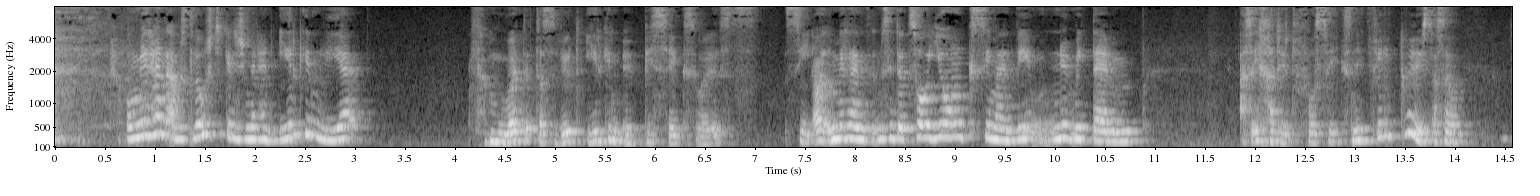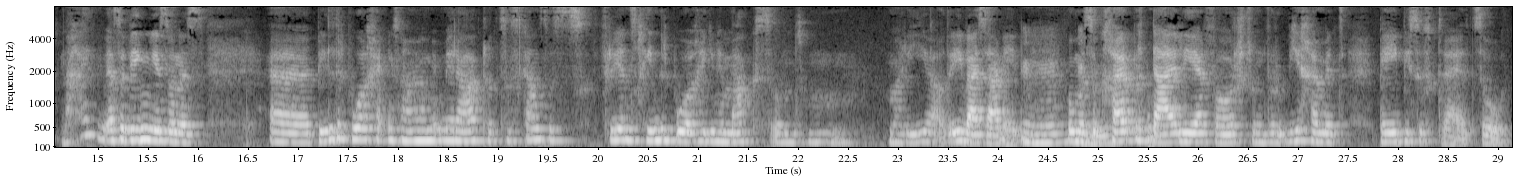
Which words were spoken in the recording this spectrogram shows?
Und wir haben, aber das Lustige ist, wir haben irgendwie vermutet, das wird irgendetwas Sexuelles sein. Also wir, haben, wir sind dort so jung gewesen, wir haben wie nicht mit dem... Also ich habe dort von Sex nicht viel gewusst. Also nein, also irgendwie so ein äh, Bilderbuch hat mich mit mir angeschaut, so ein ganzes frühes Kinderbuch, irgendwie Max und Maria oder ich weiß auch nicht, mhm. wo man so mhm. Körperteile erforscht und wie kommen Babys auf die Welt so.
